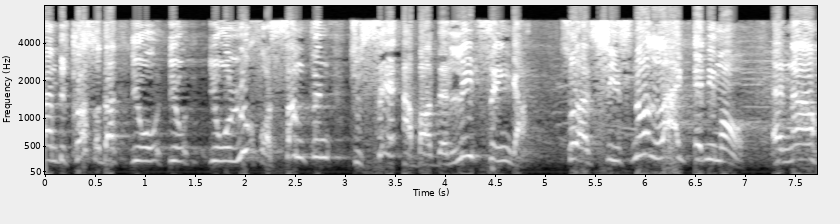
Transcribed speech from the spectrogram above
And because of that, you, you, you will look for something to say about the lead singer so that she's not liked anymore. And now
